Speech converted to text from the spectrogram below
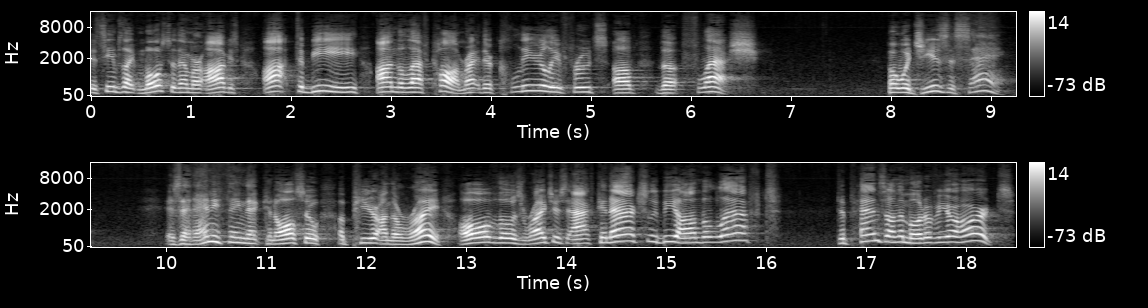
it seems like most of them are obvious, ought to be on the left column, right? They're clearly fruits of the flesh. But what Jesus is saying is that anything that can also appear on the right, all of those righteous acts can actually be on the left. Depends on the motive of your heart.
